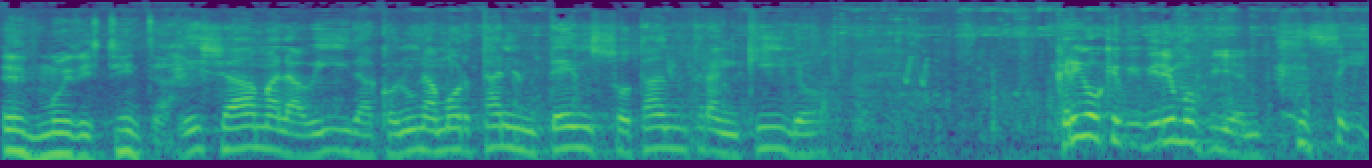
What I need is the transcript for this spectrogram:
Es muy distinta. Ella ama la vida con un amor tan intenso, tan tranquilo. Creo que viviremos bien. Sí.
